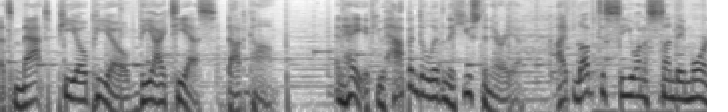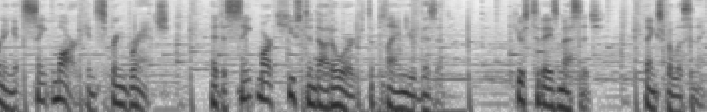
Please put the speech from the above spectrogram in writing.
That's Matt, P-O-P-O-V-I-T-S dot com. And hey, if you happen to live in the Houston area, I'd love to see you on a Sunday morning at St. Mark in Spring Branch. Head to stmarkhouston.org to plan your visit. Here's today's message. Thanks for listening.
